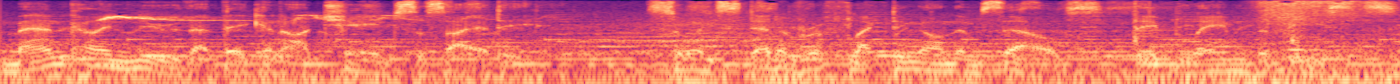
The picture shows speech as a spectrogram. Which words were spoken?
Mankind knew that they cannot change society. So instead of reflecting on themselves, they blamed the beasts.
